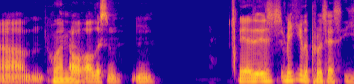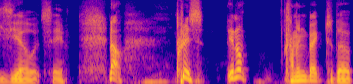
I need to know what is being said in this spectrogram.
um, I'll, I'll listen. Mm. Yeah, it's making the process easier, I would say. Now, Chris, you know, coming back to the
